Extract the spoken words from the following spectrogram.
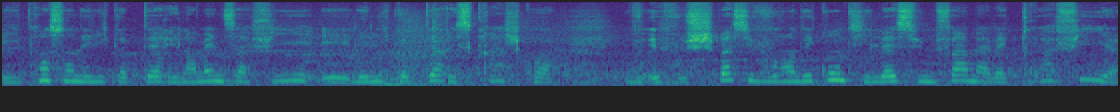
il prend son hélicoptère, il emmène sa fille et l'hélicoptère il se crache quoi. je ne sais pas si vous vous rendez compte, il laisse une femme avec trois filles.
